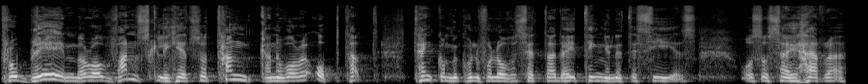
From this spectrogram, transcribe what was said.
problemer og vanskeligheter så tankene våre er opptatt. Tenk om vi kunne få lov å sette de tingene til side og så si, 'Herre,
